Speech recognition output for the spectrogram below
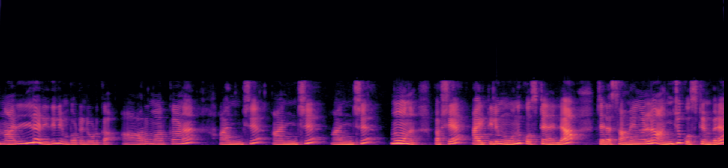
നല്ല രീതിയിൽ ഇമ്പോർട്ടന്റ് കൊടുക്കുക. ആറ് മാർക്കാണ് അഞ്ച് അഞ്ച് അഞ്ച് മൂന്ന്. പക്ഷേ ഐ ടിയിൽ മൂന്ന് ക്വസ്റ്റ്യൻ അല്ല ചില സമയങ്ങളിൽ അഞ്ച് ക്വസ്റ്റ്യൻ വരെ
